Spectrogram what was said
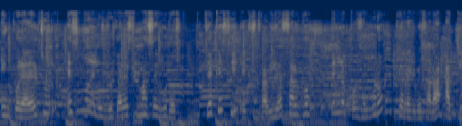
En Corea del Sur es uno de los lugares más seguros, ya que si extravías algo, tenlo por seguro que regresará a ti.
